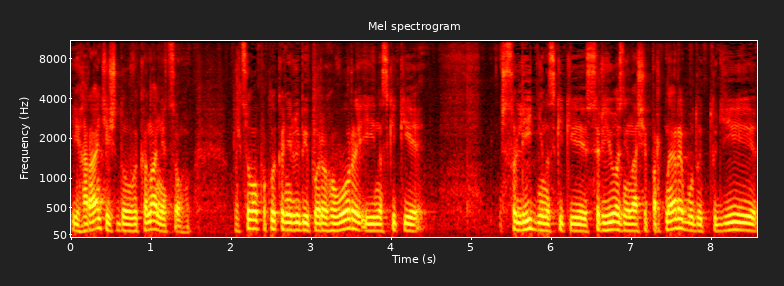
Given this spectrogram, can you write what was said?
і гарантій щодо виконання цього. Для цього покликані любі переговори, і наскільки солідні, наскільки серйозні наші партнери будуть, тоді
